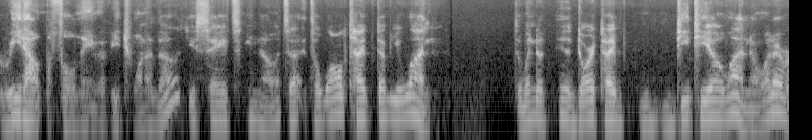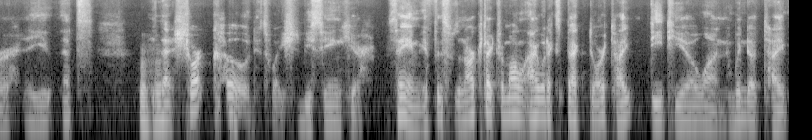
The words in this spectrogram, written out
read out the full name of each one of those. You say it's, you know, it's a it's a wall type W1, the window you know, door type DTO1 or whatever. You that's Mhm. that short code is what you should be seeing here. Same, if this was an architecture model, I would expect door type DTO1, window type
